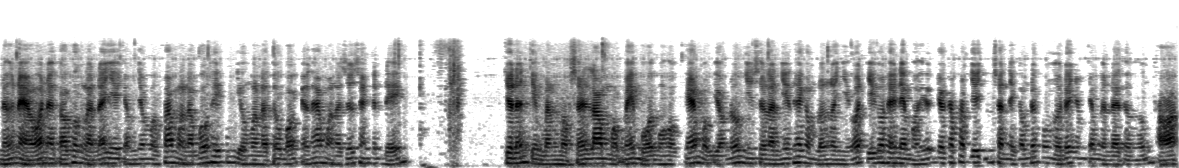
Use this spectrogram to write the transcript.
nữ nào ở nơi cầu phước lành đã gieo trồng trong Phật pháp mà là bố thí cúng dường mà là tu bổ trợ tháp mà là sửa sang kinh điển cho đến chừng bằng một sợi lông, một mé bụi, một hột cát một giọt nước, như sự lành như thế, công lượng là nhiều ít, chỉ có thể đem hồi hướng cho các pháp giới chúng sanh thì công đức của người đó trong trăm nghìn đời thường hưởng thọ,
